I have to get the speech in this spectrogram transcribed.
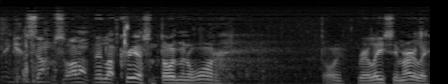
let me get something so I don't do like Chris and throw him in the water. Throw him, release him early.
